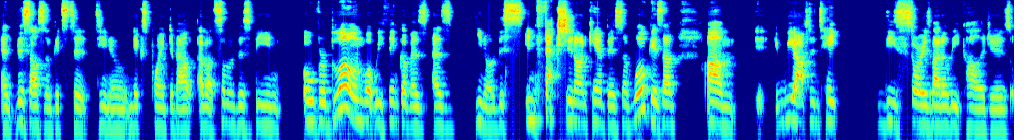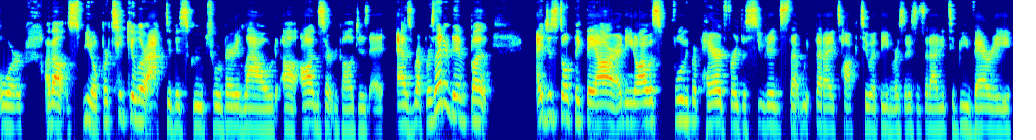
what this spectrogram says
and this also gets to, to, you know Nick's point about about some of this being overblown. What we think of as as you know this infection on campus of wokeism. Um, we often take these stories about elite colleges or about you know particular activist groups who are very loud uh, on certain colleges as representative, but I just don't think they are. And you know, I was fully prepared for the students that we, that I talked to at the University of Cincinnati to be very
